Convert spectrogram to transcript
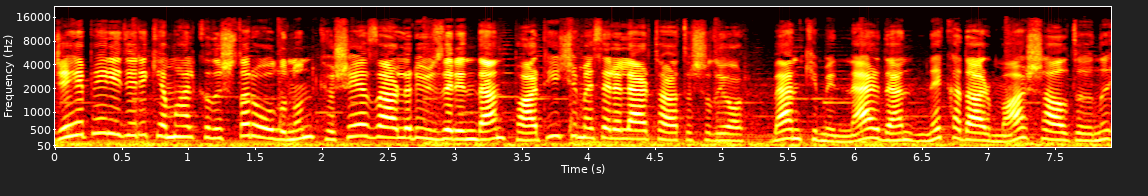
CHP lideri Kemal Kılıçdaroğlu'nun köşe yazarları üzerinden parti içi meseleler tartışılıyor. Ben kimin nereden ne kadar maaş aldığını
